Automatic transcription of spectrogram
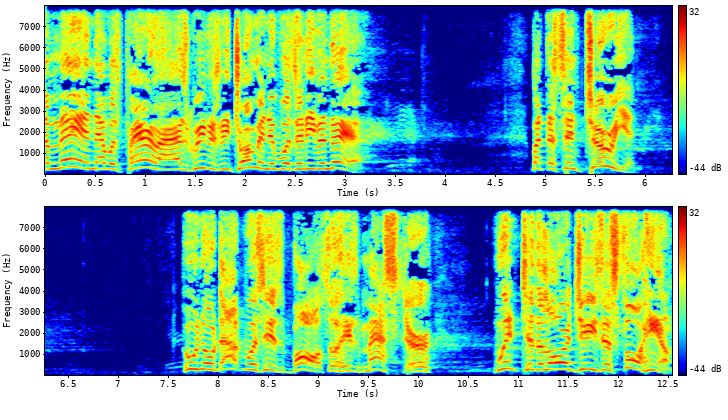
The man that was paralyzed, grievously tormented, wasn't even there. But the centurion, who no doubt was his boss or his master, went to the Lord Jesus for him.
